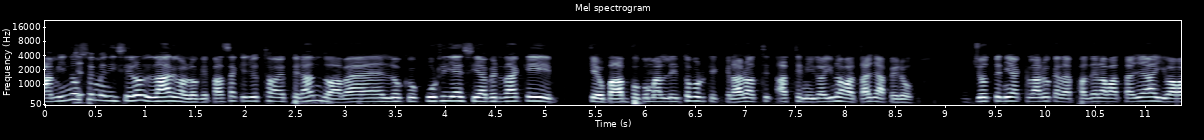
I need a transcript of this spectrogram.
a mí no se me hicieron largos, lo que pasa es que yo estaba esperando a ver lo que ocurría y si es verdad que, que va un poco más lento porque claro, has, tenido ahí una batalla, pero yo tenía claro que después de la batalla iba,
